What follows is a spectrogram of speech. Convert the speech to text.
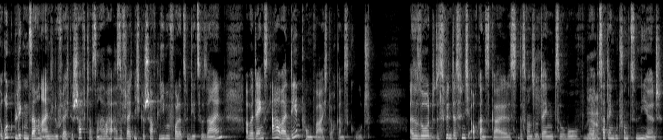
rückblickend Sachen ein, die du vielleicht geschafft hast. Dann hast du vielleicht nicht geschafft, liebevoller zu dir zu sein, aber denkst, ah, aber in dem Punkt war ich doch ganz gut. Also so, das finde das finde ich auch ganz geil, dass, dass man so denkt, so, wo, Ja. was hat denn gut funktioniert?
